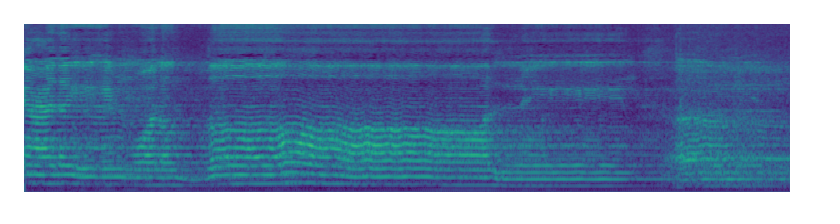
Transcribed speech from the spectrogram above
عليهم ولا الضالين. آمين.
